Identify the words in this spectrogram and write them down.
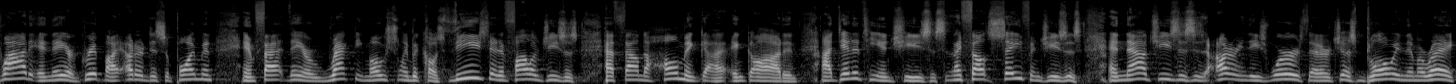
What? And they are gripped by utter disappointment. In fact, they are wrecked emotionally because these that have followed Jesus have found a home in God and identity in Jesus, and they felt safe in Jesus. And now Jesus is uttering these words that are just blowing them away.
